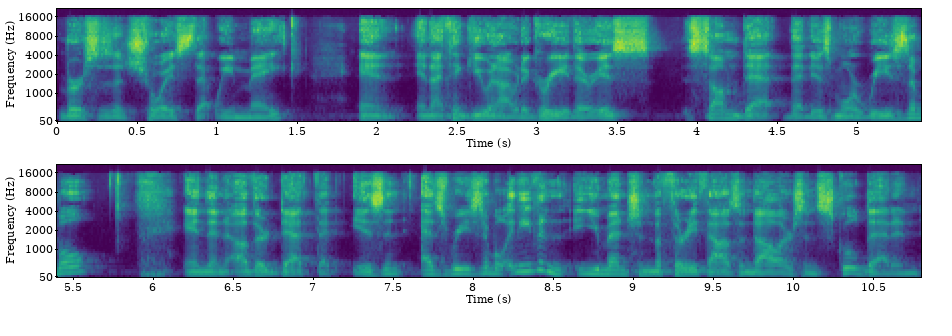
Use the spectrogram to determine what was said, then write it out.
versus a choice that we make. And and I think you and I would agree there is some debt that is more reasonable. And then other debt that isn't as reasonable. And even you mentioned the $30,000 in school debt. And,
